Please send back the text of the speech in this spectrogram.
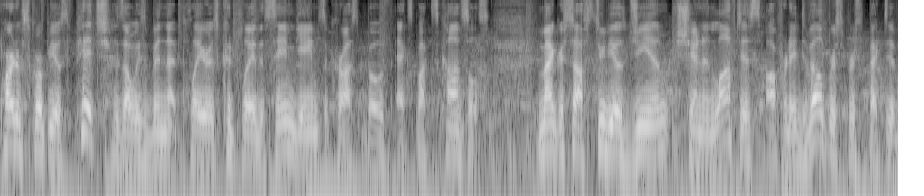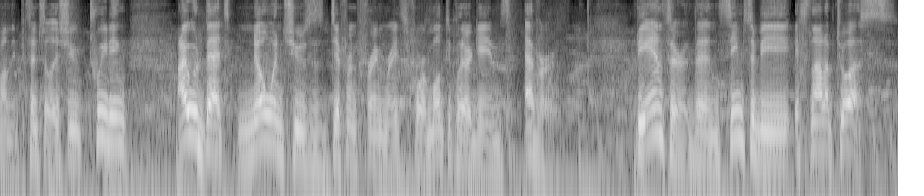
Part of Scorpio's pitch has always been that players could play the same games across both Xbox consoles. Microsoft Studios GM Shannon Loftis offered a developer's perspective on the potential issue, tweeting, I would bet no one chooses different frame rates for multiplayer games ever. The answer then seems to be it's not up to us.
